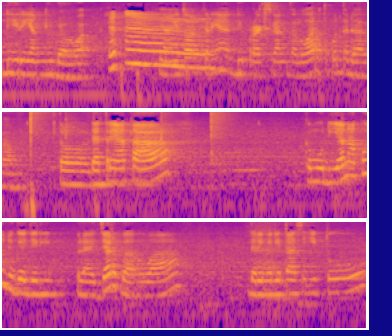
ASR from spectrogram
diri yang dibawa Mm-mm. yang itu akhirnya diproyeksikan keluar ataupun ke dalam. Tuh, dan ternyata kemudian aku juga jadi belajar bahwa dari meditasi itu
